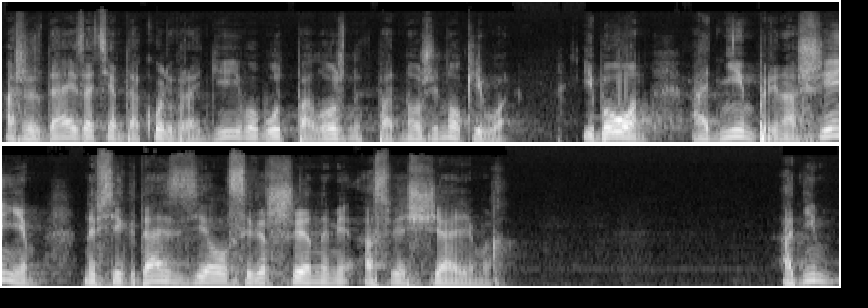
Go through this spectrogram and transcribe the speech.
ожидая затем, доколе враги его будут положены в подножие ног его. Ибо он одним приношением навсегда сделал совершенными освящаемых. Одним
